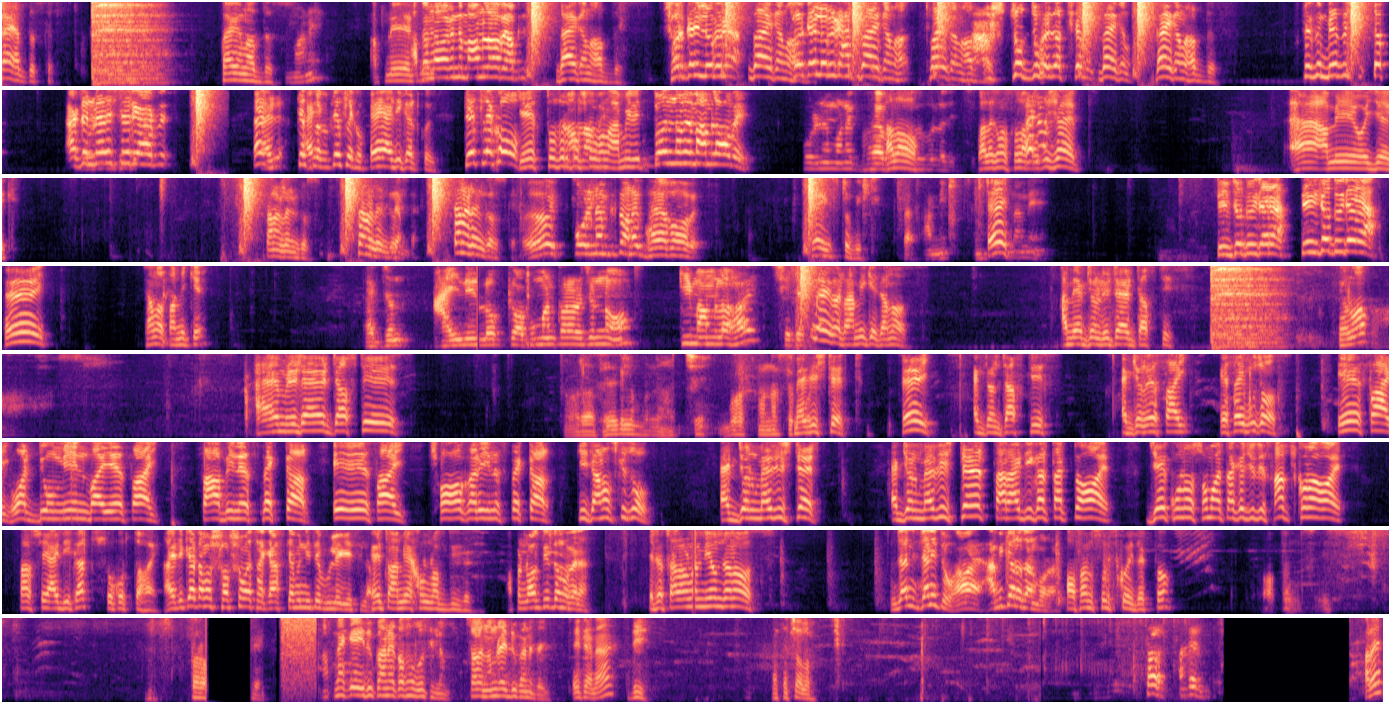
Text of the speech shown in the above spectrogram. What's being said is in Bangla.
গায়ে হাত দাস গায়ে কেন হাত দাস মানে? আপনি আপনার নামে কিন্তু মামলা হবে আপনি গায়ে কেন হাত দাস সরকারি লোকের গায়ে কেন সরকারি লোকের হাত গায়ে কেন গায়ে কেন হাত আশ্চর্য হয়ে যাচ্ছে আমি। গায়ে কেন গায়ে কেন হাত দাস আপনি একজন ম্যাজিস্ট্রেট একজন ম্যাজিস্ট্রেট কেস লেখো কেস লেখো। এই আইডি কার্ড কই? কেস লেখো। কেস তোদের করতে হবে না আমি তোর নামে মামলা হবে। পরিণাম অনেক ভয়াবহ বলে দিচ্ছি। ওয়ালাইকুম আসসালাম সাহেব। হ্যাঁ আমি ওই যে টানাটানি করছি টানাটানি করছি টানাটানি করছি ওই পরিণাম কিন্তু অনেক ভয়াবহ হবে। এই স্টপিট আমি এই। নামে তিনশো দুই ধারা তিনশো দুই ধারা। এই জানো আমি কে একজন আইনের লোককে অপমান করার জন্য কি মামলা হয়? সেটা আমি কে জানোস আমি একজন retired justice I am retired justice ধরা খেয়ে গেলে মনে হচ্ছে। বহুত মনে হচ্ছে ম্যাজিস্ট্রেট এই একজন জাস্টিস একজন এসআই। এসআই বুঝোস? SI what do mean by SI? Sub inspector ASI সহকারী ইন্সপেক্টর। কি জানোস কিছু? একজন ম্যাজিস্ট্রেট একজন ম্যাজিস্ট্রেট তার আইডি কার্ড থাকতে হয়। যে কোনো সময় তাকে যদি সার্চ করা হয় তার সেই আইডি কার্ড শো করতে হয়। আইডি কার্ড আমার সব সময় থাকে আজকে আমি নিতে ভুলে গেছিলাম। এই তো আমি এখন নক দিতেছি। আপনার নক দিতে হবে না? এটা চালানোর নিয়ম জানোস? জানি জানি তো আমি কেন জানব না? অফ অ্যান্ড সুইচ কই দেখতো আপনাকে এই দোকানের কথা বলছিলাম। চলেন আমরা এই দোকানে যাই। এটা না? জি। আচ্ছা চলো। স্যার আসেন। আরে?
